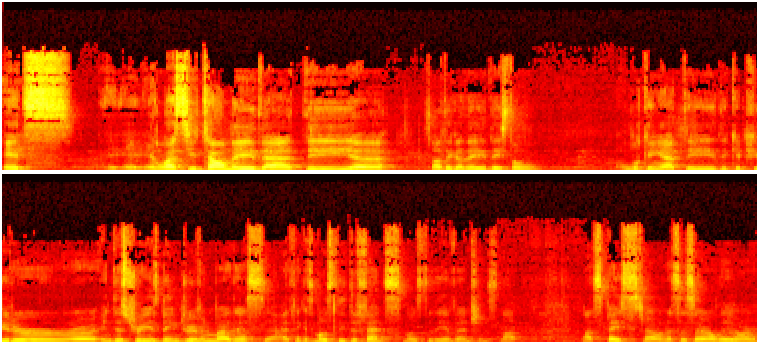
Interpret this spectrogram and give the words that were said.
it's unless you tell me that the uh, something they they still looking at the, the computer uh, industry is being driven by this? I think it's mostly defense, most of the inventions, not not space travel necessarily, or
